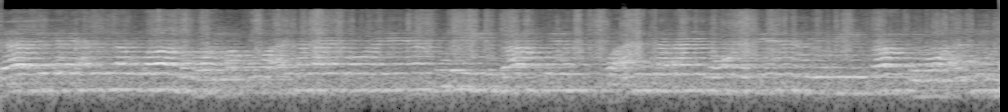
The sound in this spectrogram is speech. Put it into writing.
ذلك بأن الله هو الحق وأن ما يدعون من دونه باطل وأن ما يدعون من دونه باطل وأن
